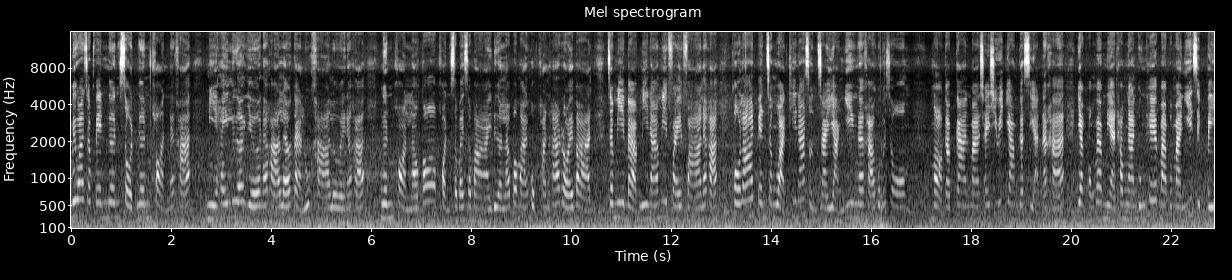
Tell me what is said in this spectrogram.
ไม่ว่าจะเป็นเงินสดเงินผ่อนนะคะ มีให้เลือกเยอะนะคะ แล้วแต่ลูกค้าเลยนะคะ เงินผ่อนแล้วก็ผ่อนสบายๆเดือนละประมาณ 6,500 บาท จะมีแบบมีน้ำมีไฟฟ้านะคะ โคราชเป็นจังหวัดที่น่าสนใจอย่างยิ่งนะคะคุณผู้ชมเหมาะกับการมาใช้ชีวิตยามเกษียณนะคะ เนี่ยทำงานกรุงเทพมาประมาณ 20 ปี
